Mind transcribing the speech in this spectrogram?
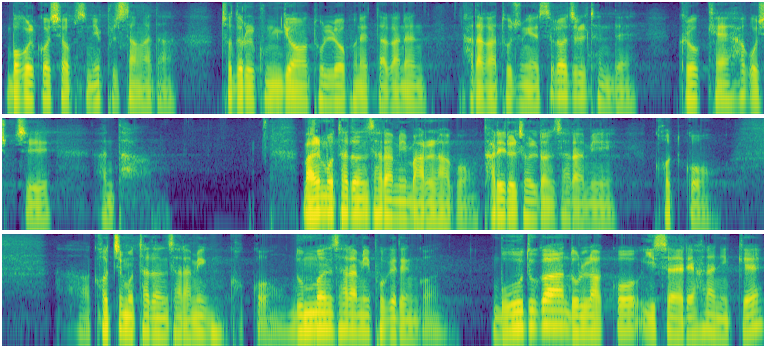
먹을 것이 없으니 불쌍하다. 저들을 굶겨 돌려보냈다가는 가다가 도중에 쓰러질 텐데 그렇게 하고 싶지 않다. 말 못하던 사람이 말을 하고 다리를 절던 사람이 걷고 어, 걷지 못하던 사람이 걷고 눈먼 사람이 보게 된 것 모두가 놀랐고 이스라엘의 하나님께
